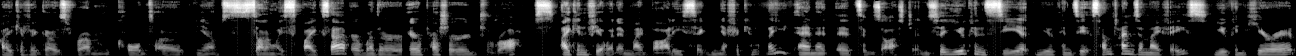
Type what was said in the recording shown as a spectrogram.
like if it goes from cold to, you know, suddenly spikes up or whether air pressure drops, I can feel it in my body significantly and it, it's exhaustion. So you can see it. You can see it sometimes in my face. You can hear it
